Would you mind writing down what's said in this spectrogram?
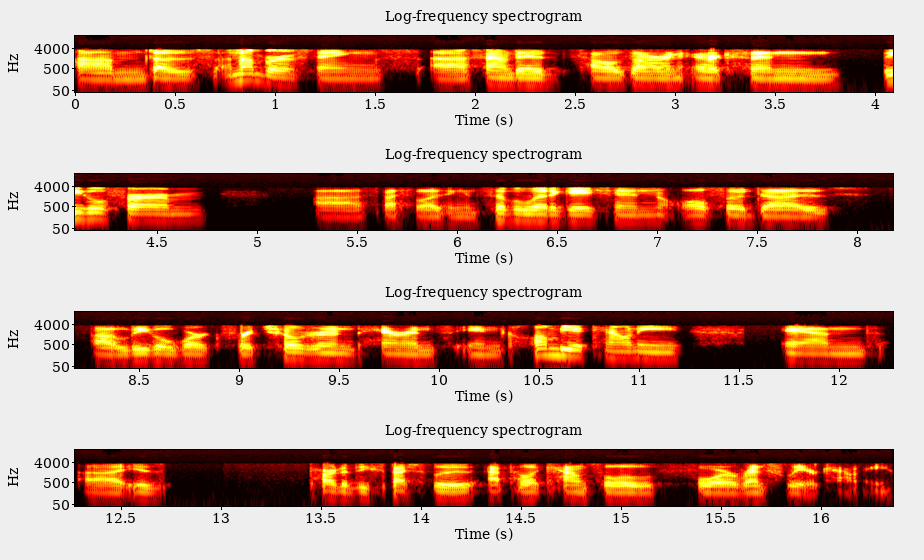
um, does a number of things. Uh, founded Salazar and Erickson legal firm, uh, specializing in civil litigation. Also does uh, legal work for children and parents in Columbia County, and uh, is part of the Special Appellate Counsel for Rensselaer County.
